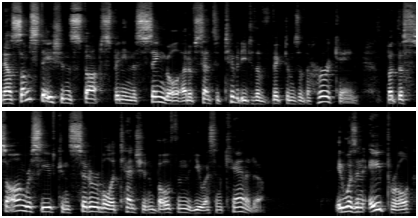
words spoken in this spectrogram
Now, some stations stopped spinning the single out of sensitivity to the victims of the hurricane, but the song received considerable attention both in the US and Canada. It was in April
